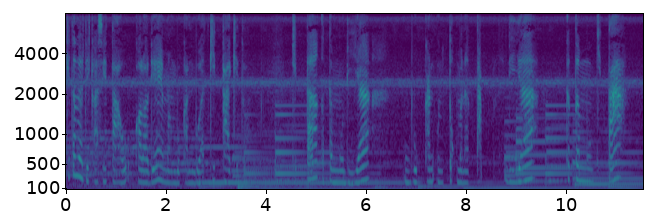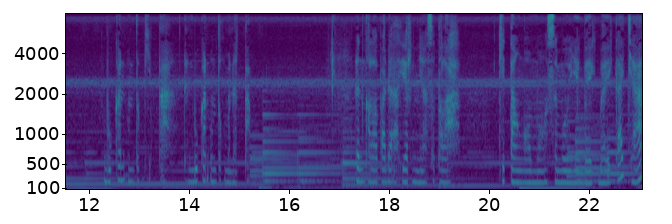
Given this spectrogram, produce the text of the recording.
Kita udah dikasih tahu kalau dia emang bukan buat kita gitu. Kita ketemu dia bukan untuk menetap. Dia ketemu kita bukan untuk kita dan bukan untuk menetap. Dan kalau pada akhirnya setelah kita ngomong semuanya baik-baik aja,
